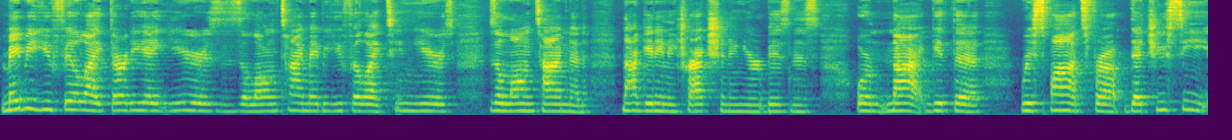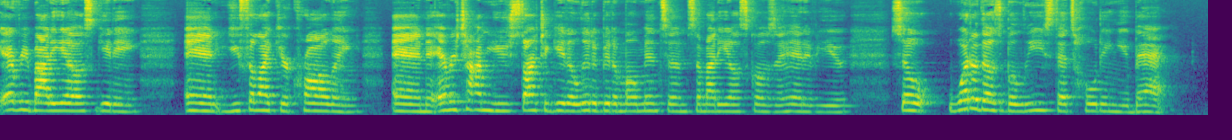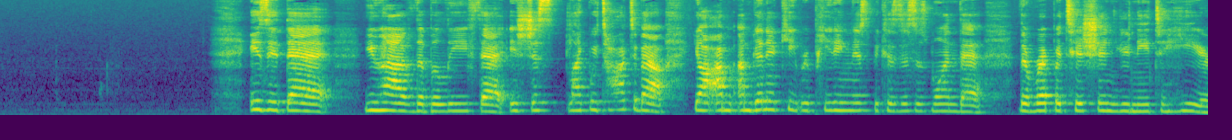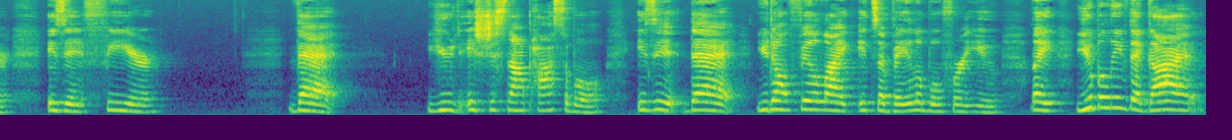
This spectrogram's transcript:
Maybe you feel like 38 years is a long time. Maybe you feel like 10 years is a long time to not get any traction in your business or not get the response from that you see everybody else getting and you feel like you're crawling and every time you start to get a little bit of momentum somebody else goes ahead of you. So what are those beliefs that's holding you back? Is it that you have the belief that it's just like we talked about y'all I'm, I'm gonna keep repeating this because this is one that the repetition you need to hear. Is it fear that you it's just not possible is it that you don't feel like it's available for you? Like you believe that God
